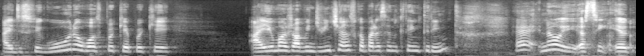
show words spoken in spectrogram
Aí desfigura o rosto, por quê? Porque aí uma jovem de 20 anos fica parecendo que tem 30. É, não, e assim, eu,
